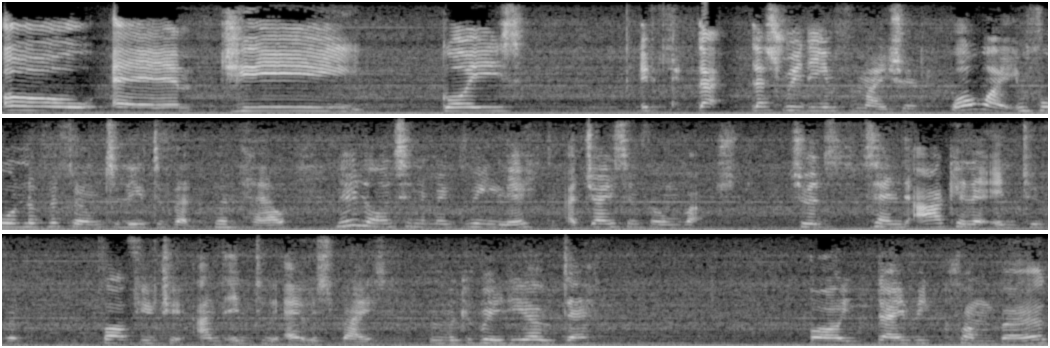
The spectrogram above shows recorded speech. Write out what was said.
OMG! Guys, if that let's read the information. While waiting for another film to leave development hell, New Line Cinema greenlit a Jason film that should send our killer into the far future and into outer space with a video death by David Cronenberg,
